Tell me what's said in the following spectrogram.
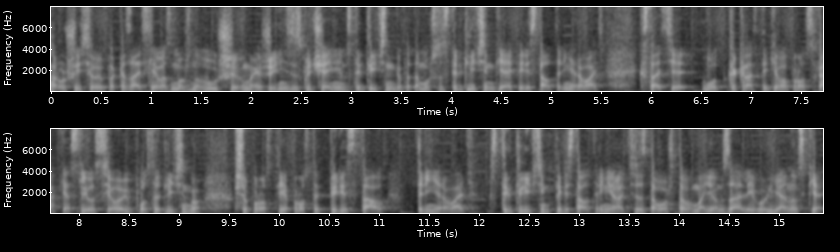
Хорошие силовые показатели, возможно, лучшие в моей жизни, за исключением стритлифтинга, потому что стритлифтинг я перестал тренировать. Кстати, вот как раз таки вопрос, как я слил силовые по стритлифтингу. Все просто, я просто перестал тренировать стритлифтинг. Перестал тренировать из-за того, что в моем зале в Ульяновске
